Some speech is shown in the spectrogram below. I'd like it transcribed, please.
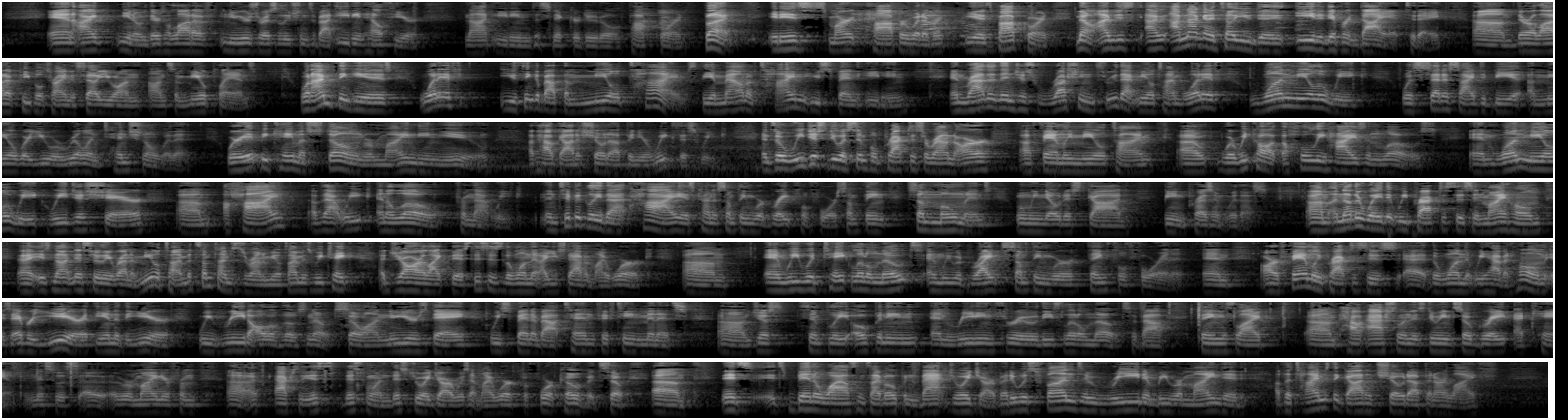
And I, you know, there's a lot of New Year's resolutions about eating healthier, not eating the snickerdoodle popcorn. But it is smart pop or whatever. Yes, popcorn. No, I'm just, I'm not going to tell you to eat a different diet today. Um, there are a lot of people trying to sell you on, on some meal plans. What I'm thinking is, what if you think about the meal times, the amount of time that you spend eating, and rather than just rushing through that mealtime, what if one meal a week was set aside to be a meal where you were real intentional with it, where it became a stone reminding you of how God has shown up in your week this week? And so we just do a simple practice around our uh, family meal time uh, where we call it the holy highs and lows. And one meal a week, we just share um, a high of that week and a low from that week. And typically, that high is kind of something we're grateful for, something, some moment when we noticed God being present with us. Um, another way that we practice this in my home uh, is not necessarily around a mealtime, but sometimes it's around a mealtime. Is we take a jar like this. This is the one that I used to have at my work, um, and we would take little notes and we would write something we're thankful for in it. And our family practices, uh, the one that we have at home, is every year at the end of the year we read all of those notes. So on New Year's Day, we spend about 10, 15 minutes um, just simply opening and reading through these little notes about things like um, how Ashlyn is doing so great at camp. And this was a, a reminder from uh, actually this this one. This joy jar was at my work before COVID, so. Um, it's, it's been a while since I've opened that joy jar, but it was fun to read and be reminded of the times that God had showed up in our life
